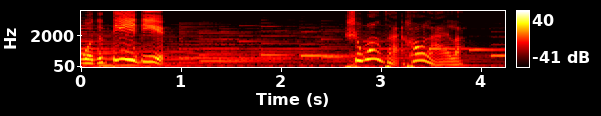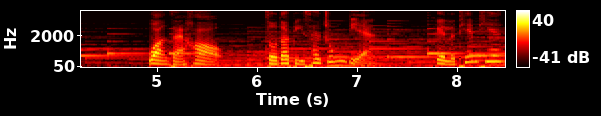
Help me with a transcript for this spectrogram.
我的弟弟。是旺仔号来了。旺仔号走到比赛终点，给了天天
